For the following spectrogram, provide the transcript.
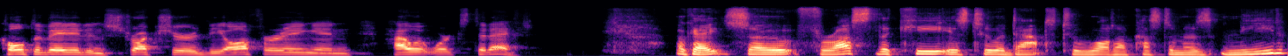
cultivated and structured the offering and how it works today. Okay, so for us, the key is to adapt to what our customers need,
